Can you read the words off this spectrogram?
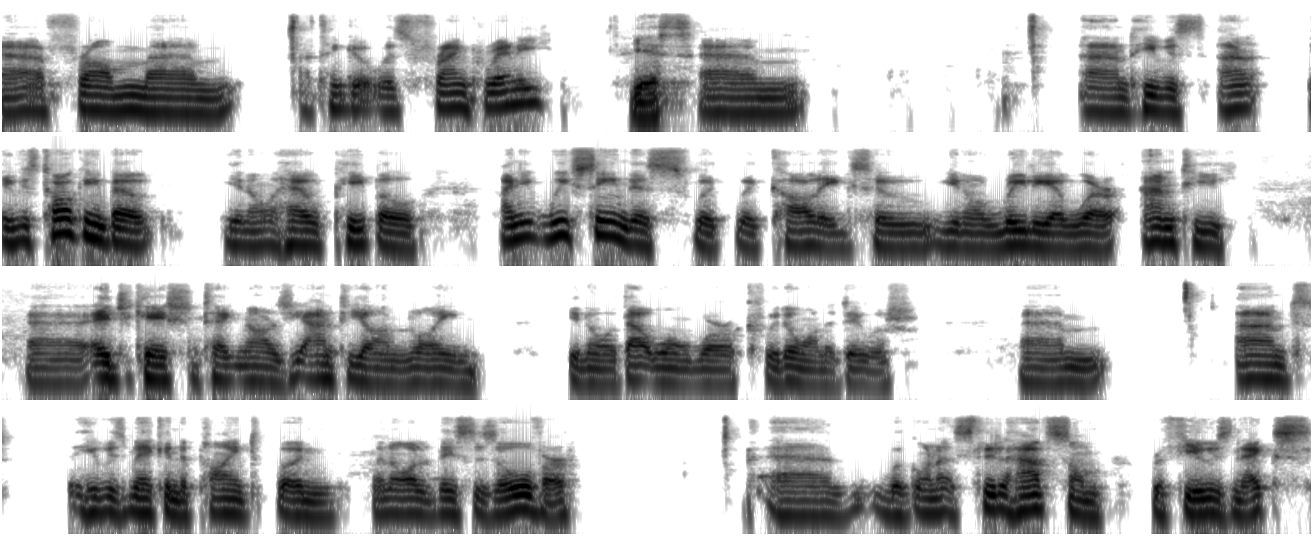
Uh, from um, I think it was Frank Rennie. Yes. Um, and he was uh, he was talking about you know how people and we've seen this with with colleagues who you know really were anti uh, education technology anti online you know that won't work we don't want to do it um, and he was making the point when when all of this is over uh, we're going to still have some Refuseniks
